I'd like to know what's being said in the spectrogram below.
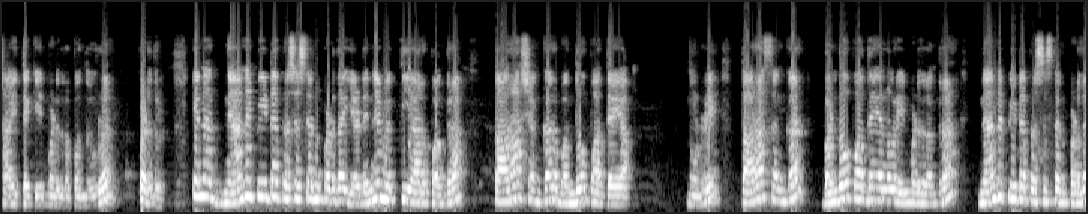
ಸಾಹಿತ್ಯಕ್ಕೆ ಏನ್ ಮಾಡಿದ್ರಪ್ಪ ಅಂದವ್ರು ಪಡೆದ್ರು. ಇನ್ನ ಜ್ಞಾನಪೀಠ ಪ್ರಶಸ್ತಿಯನ್ನು ಪಡೆದ ಎರಡನೇ ವ್ಯಕ್ತಿ ಯಾರಪ್ಪ ಅಂದ್ರ ತಾರಾಶಂಕರ್ ಬಂದೋಪಾಧ್ಯಾಯ. ನೋಡ್ರಿ, ತಾರಾಶಂಕರ್ ಬಂಡೋಪಾಧ್ಯಾಯ ಅನ್ನೋರು ಏನ್ ಮಾಡಿದ್ರು ಅಂದ್ರ ಜ್ಞಾನಪೀಠ ಪ್ರಶಸ್ತಿಯನ್ನು ಪಡೆದ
